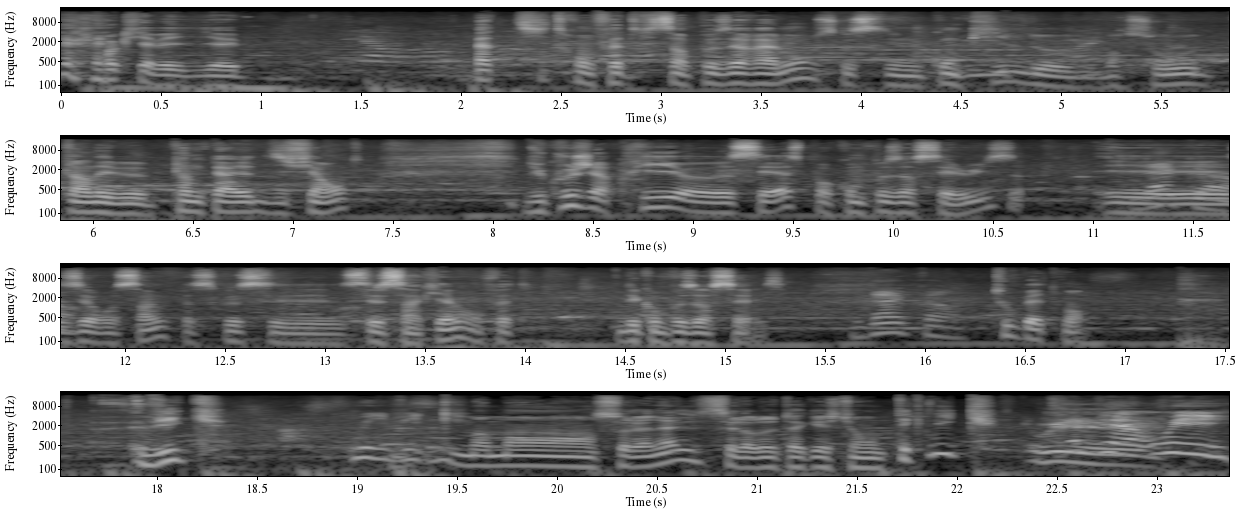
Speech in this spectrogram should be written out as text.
Je crois qu'il y avait pas de titre en fait qui s'imposait réellement parce que c'était une compile de morceaux de plein de, plein de périodes différentes. Du coup, j'ai repris euh, CS pour Composer Series et D'accord. 05 parce que c'est c'est le cinquième en fait des Composer Series. D'accord. Tout bêtement. Vic, Oui, Vic. maman solennelle, c'est l'heure de ta question technique. Oui. Très bien, oui.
